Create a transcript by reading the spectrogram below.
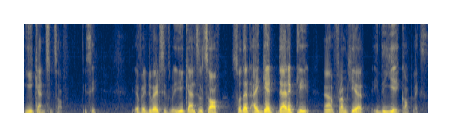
E cancels off you see if I divide 6 by E cancels off so that I get directly uh, from here the EA complex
